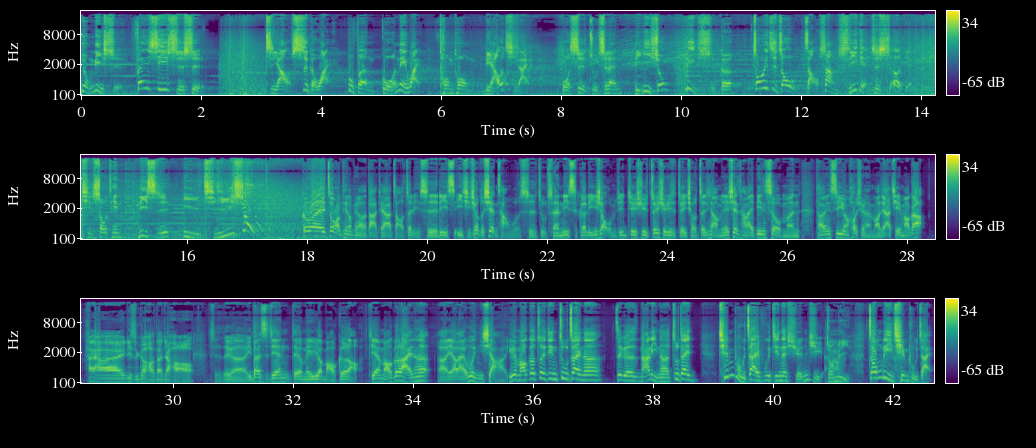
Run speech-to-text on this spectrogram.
用历史分析时事，只要是个“外”，不分国内外，通通聊起来。我是主持人李义修，历史哥。周一至周五早上十一点至十二点，请收听《历史易起秀》。各位中广听众朋友，大家早，这里是《历史一起秀》的现场，我是主持人历史哥李义修。我们今天继续追寻历史，追求真相。我们今天现场来宾是我们桃园市议员候选人毛嘉庆毛哥。嗨嗨，历史哥好，大家好。是这个一段时间，这个没遇到毛哥了。今天毛哥来呢，啊，要来问一下啊，因为毛哥最近住在呢，这个哪里呢？住在青浦寨附近的选举，中立，中立青浦寨。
